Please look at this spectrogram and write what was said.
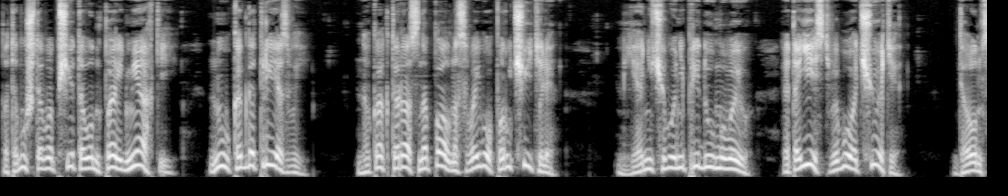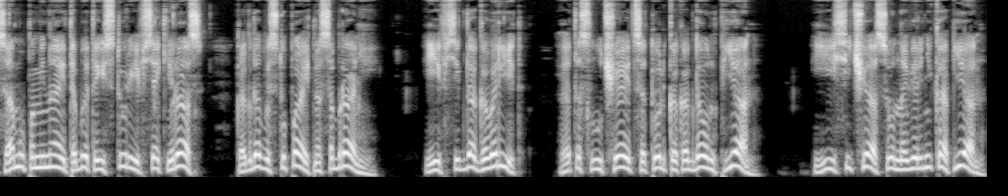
«потому что вообще-то он парень мягкий, ну, когда трезвый, но как-то раз напал на своего поручителя. Я ничего не придумываю, это есть в его отчете. Да он сам упоминает об этой истории всякий раз, когда выступает на собрании. И всегда говорит, это случается только когда он пьян. И сейчас он наверняка пьян,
